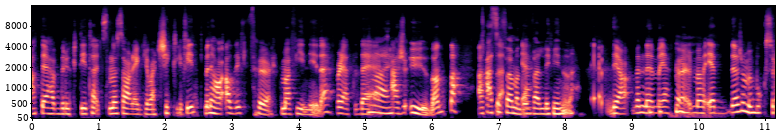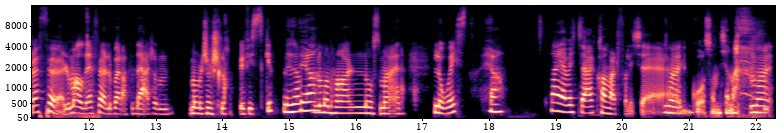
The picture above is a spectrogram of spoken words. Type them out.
at jeg har brukt de tightsene, så har det egentlig vært skikkelig fint. Men jeg har aldri følt meg fin i det, fordi det Nei. er så uvant. da. At, for meg at du er veldig fin i det. Ja, men det, men jeg føler, men jeg, det er som med bukser, og jeg føler meg aldri Jeg føler bare at det er sånn man blir sånn slapp i fisken liksom, Ja. når man har noe som er low waste. Ja. Nei, jeg vet ikke. Jeg kan i hvert fall ikke Nei. gå sånn, kjenner jeg.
